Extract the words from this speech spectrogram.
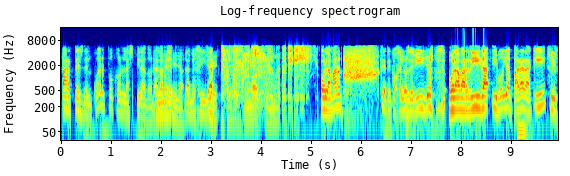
partes del cuerpo con la aspiradora. Una la me- mejilla. La mejilla. Sí, sí. O la mano que te coge los dedillos, o la barriga, y voy a parar aquí, Sí.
